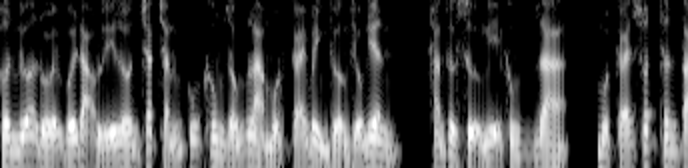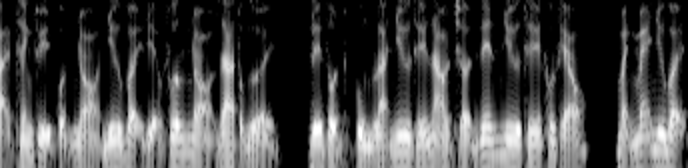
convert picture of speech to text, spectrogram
hơn nữa đối với đạo lý lớn chắc chắn cũng không giống là một cái bình thường thiếu niên, hắn thực sự nghĩ không ra, một cái xuất thân tại thanh thủy quận nhỏ như vậy địa phương nhỏ ra tộc người, đến tột cùng là như thế nào trở nên như thế khôn khéo, mạnh mẽ như vậy.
